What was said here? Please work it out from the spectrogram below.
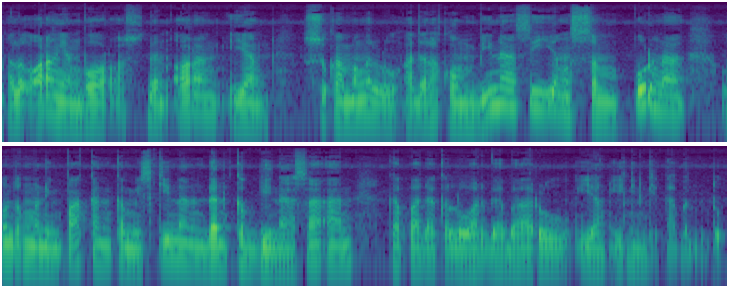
Lalu orang yang boros dan orang yang suka mengeluh adalah kombinasi yang sempurna untuk menimpakan kemiskinan dan kebinasaan kepada keluarga baru yang ingin kita bentuk.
